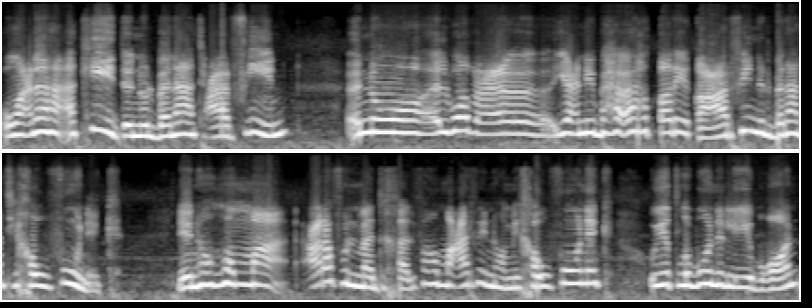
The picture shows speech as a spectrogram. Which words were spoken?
ومعناها أكيد إنه البنات عارفين إنه الوضع يعني بهالطريقة عارفين البنات يخوفونك. لأنهم هم عرفوا المدخل فهم عارفين إنهم يخوفونك ويطلبون اللي يبغون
